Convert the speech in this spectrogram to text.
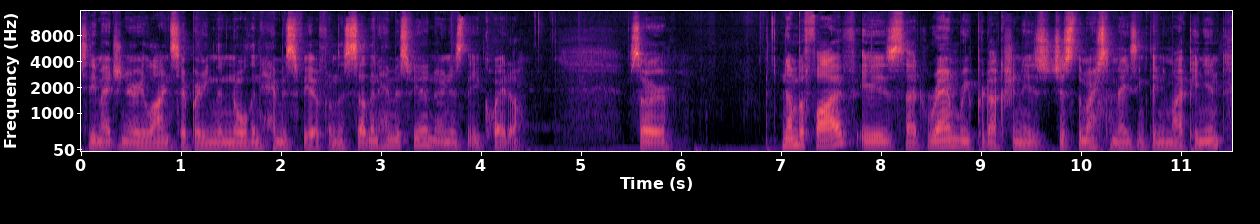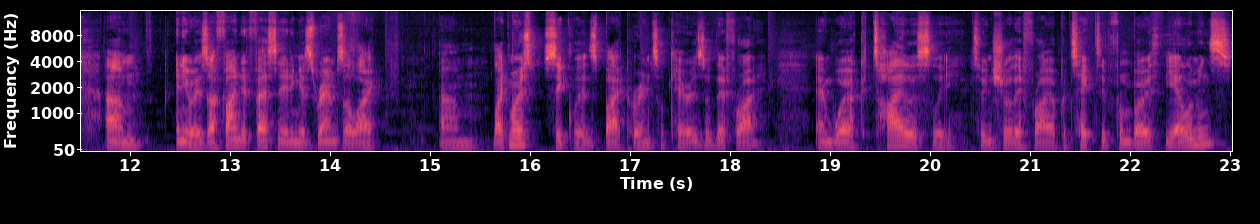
to the imaginary line separating the northern hemisphere from the southern hemisphere, known as the equator. So, number five is that ram reproduction is just the most amazing thing in my opinion. Um, anyways, I find it fascinating as rams are like, um, like most cichlids, biparental carers of their fry and work tirelessly to ensure their fry are protected from both the elements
